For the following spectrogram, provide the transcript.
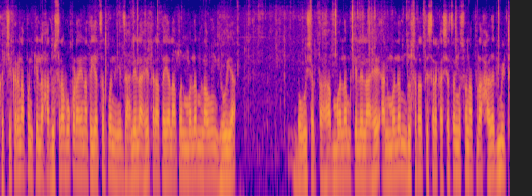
खच्चीकरण आपण केलं. हा दुसरा बोकडा आहे ना आता याचं पण हे झालेलं आहे. तर आता याला आपण मलम लावून घेऊया. बघू शकता हा मलम केलेला आहे. आणि मलम दुसरा तिसरा कशाचा नसून आपला हळद मीठ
